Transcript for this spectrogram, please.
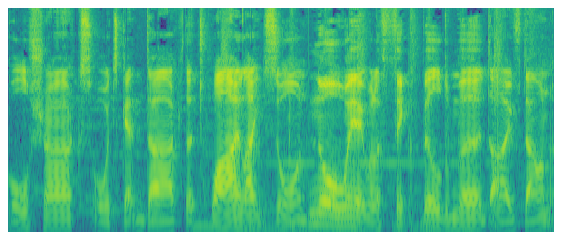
bull sharks. Oh, it's getting dark. The twilight zone. No way will a thick-billed murre dive down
